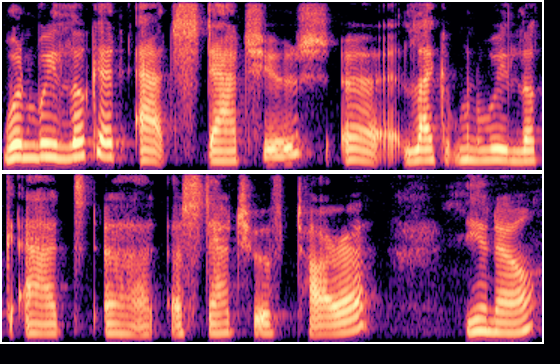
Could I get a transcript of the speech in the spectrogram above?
When we look at, at statues, uh, like when we look at uh, a statue of Tara, you know,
